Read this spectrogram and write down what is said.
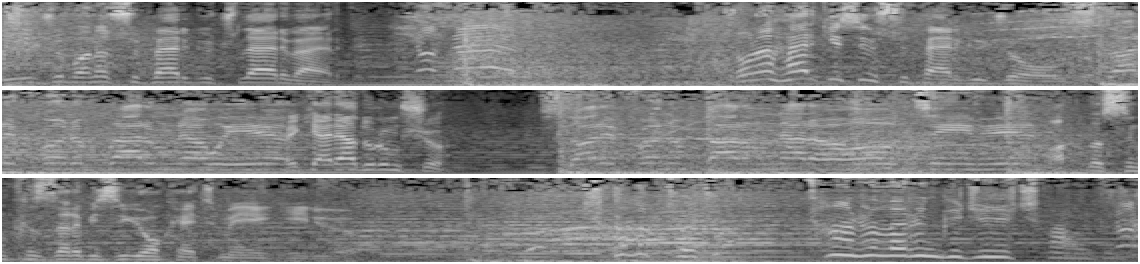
Büyücü bana süper güçler verdi. Sonra herkesin süper gücü oldu. Pekala durum şu. Atlas'ın kızları bizi yok etmeye geliyor. Çoluk çocuk tanrıların gücünü çaldı.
